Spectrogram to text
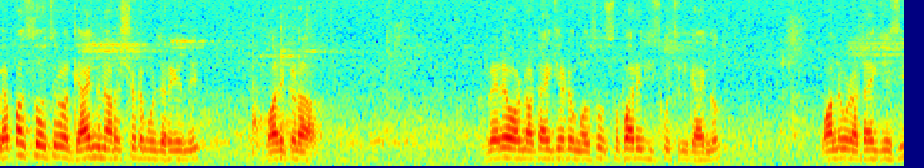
వెపన్స్తో వచ్చిన గ్యాంగ్ని అరెస్ట్ చేయడం కూడా జరిగింది. వారు ఇక్కడ వేరే వాళ్ళని అటాక్ చేయడం కోసం సుపారీ తీసుకొచ్చిన గ్యాంగ్. వాళ్ళని కూడా అటాక్ చేసి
